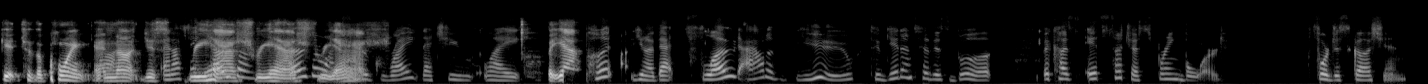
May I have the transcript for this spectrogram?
get to the point right. and not just and rehash, are, rehash, rehash. great that you like, but yeah, put you know that flowed out of you to get into this book because it's such a springboard for discussion,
